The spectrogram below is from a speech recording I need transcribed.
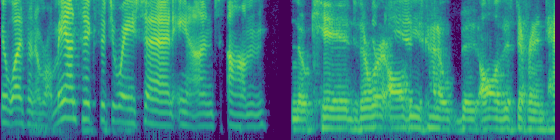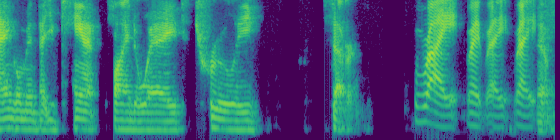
it wasn't a romantic situation and um no kids. There were all these kind of the, all of this different entanglement that you can't find a way to truly sever. Right, right, right, right. Yeah.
